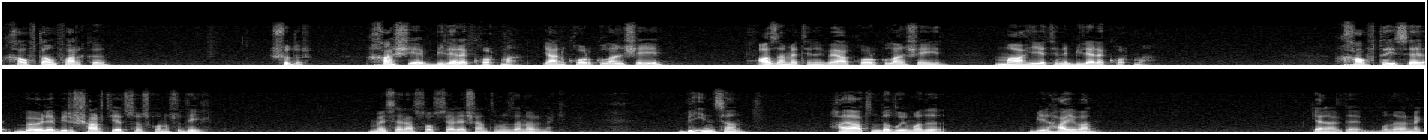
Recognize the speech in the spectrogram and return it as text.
havftan farkı şudur. Haşye bilerek korkma. Yani korkulan şeyi azametini veya korkulan şeyin mahiyetini bilerek korkma. Havfta ise böyle bir şartiyet söz konusu değil. Mesela sosyal yaşantımızdan örnek. Bir insan hayatında duymadığı bir hayvan genelde bunu örnek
